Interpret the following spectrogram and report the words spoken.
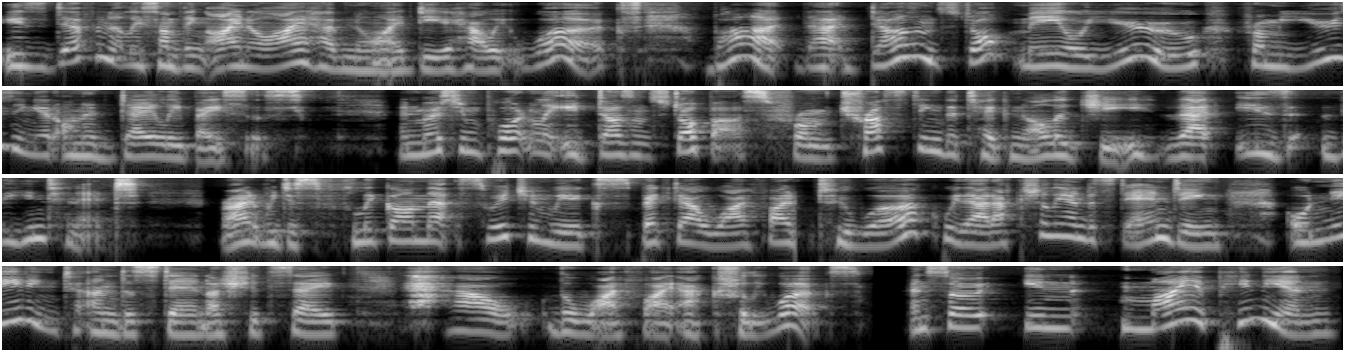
is definitely something I know I have no idea how it works, but that doesn't stop me or you from using it on a daily basis. And most importantly, it doesn't stop us from trusting the technology that is the internet right? We just flick on that switch and we expect our Wi Fi to work without actually understanding or needing to understand, I should say, how the Wi Fi actually works. And so, in my opinion,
